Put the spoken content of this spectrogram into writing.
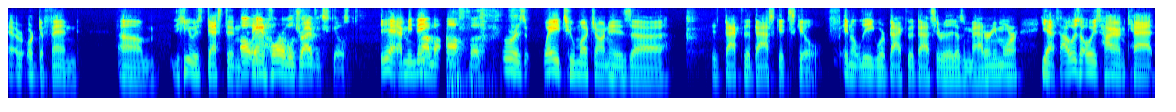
or, or defend. Um, he was destined. Oh, they- and horrible driving skills. yeah, I mean, they, I'm off the. there was way too much on his uh his back to the basket skill in a league where back to the basket really doesn't matter anymore. Yes, I was always high on Cat.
